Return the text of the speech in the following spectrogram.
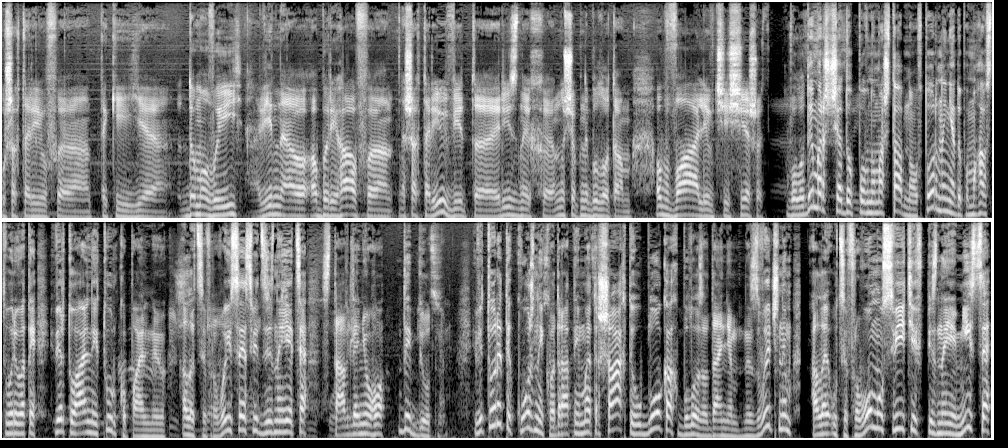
У шахтарів е, такий є домовий. Він е, оберігав е, шахтарів від різних, ну щоб не було там обвалів чи ще щось. Володимир ще до повномасштабного вторгнення допомагав створювати віртуальний тур копальнею, але цифровий всесвіт зізнається став для нього дебютним. Відтворити кожний квадратний метр шахти у блоках було завданням незвичним, але у цифровому світі впізнає місце,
